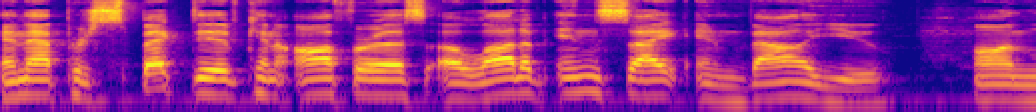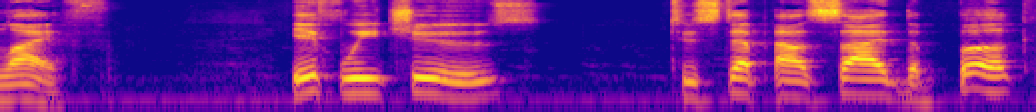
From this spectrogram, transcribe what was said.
And that perspective can offer us a lot of insight and value on life. If we choose to step outside the book,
